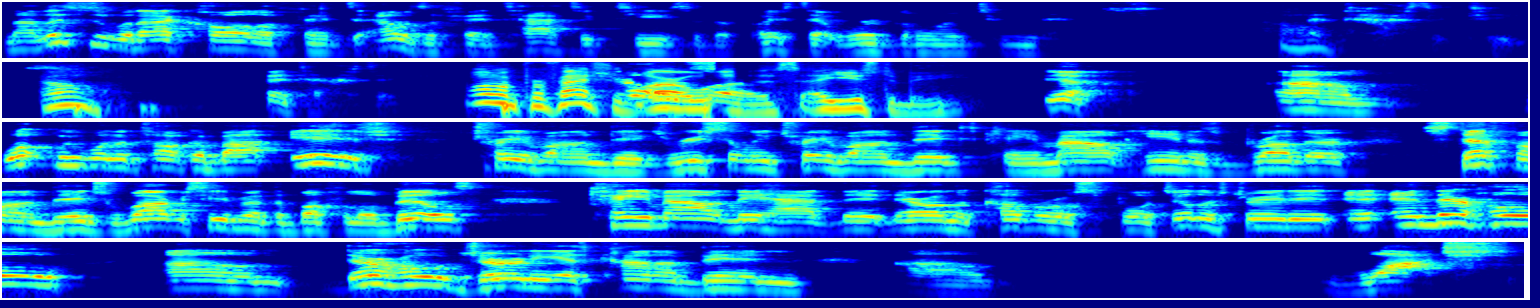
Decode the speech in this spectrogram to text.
Now, this is what I call a fantastic. That was a fantastic tease of the place that we're going to next. Oh. Fantastic tease. Oh, fantastic. Well, I'm a professional, or I was. I used to be. Yeah. Um, what we want to talk about is Trevon Diggs. Recently, Trevon Diggs came out. He and his brother Stefon Diggs, wide receiver at the Buffalo Bills, came out and they had they, are on the cover of Sports Illustrated, and, and their whole um, their whole journey has kind of been um, watched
